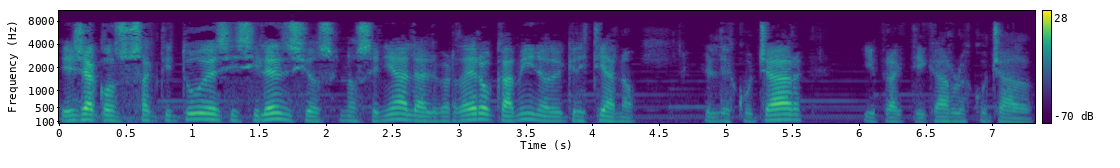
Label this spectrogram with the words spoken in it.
Ella con sus actitudes y silencios nos señala el verdadero camino del cristiano, el de escuchar y practicar lo escuchado.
